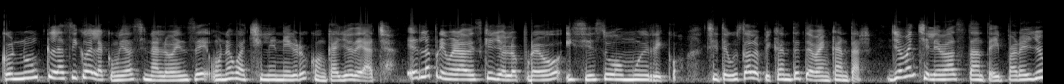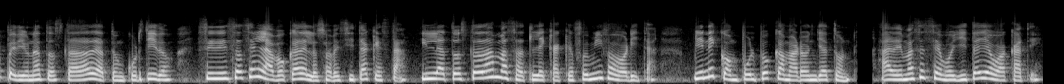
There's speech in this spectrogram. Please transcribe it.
con un clásico de la comida sinaloense, un aguachile negro con callo de hacha. Es la primera vez que yo lo pruebo y sí estuvo muy rico. Si te gusta lo picante te va a encantar. Yo me enchilé bastante y para ello pedí una tostada de atún curtido. Se deshace en la boca de lo suavecita que está. Y la tostada mazatleca, que fue mi favorita. Viene con pulpo, camarón y atún además de cebollita y aguacate.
